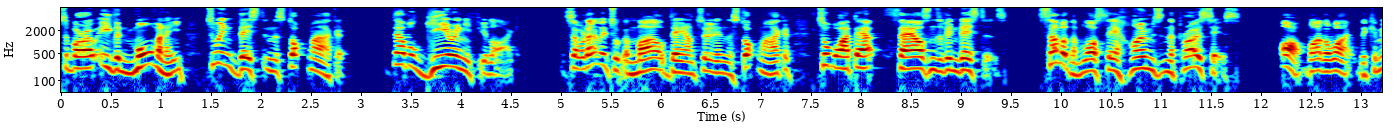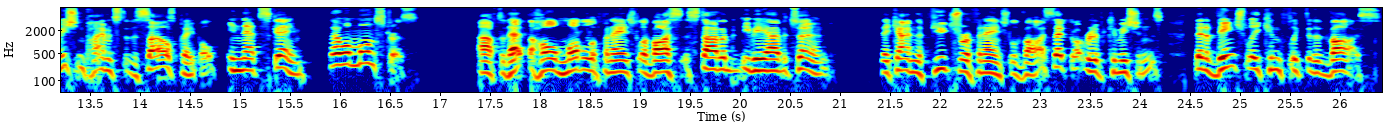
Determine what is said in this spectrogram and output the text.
to borrow even more money to invest in the stock market. Double gearing, if you like. So it only took a mild downturn in the stock market to wipe out thousands of investors. Some of them lost their homes in the process. Oh, by the way, the commission payments to the salespeople in that scheme, they were monstrous. After that, the whole model of financial advice started to be overturned. There came the future of financial advice, that got rid of commissions, then eventually conflicted advice.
